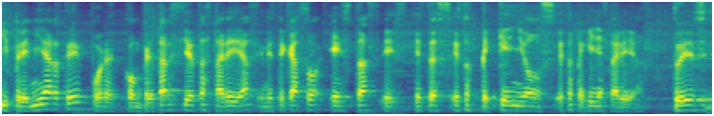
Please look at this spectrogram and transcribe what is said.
y premiarte por completar ciertas tareas, en este caso estas, estas, estos pequeños, estas pequeñas tareas. Entonces,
